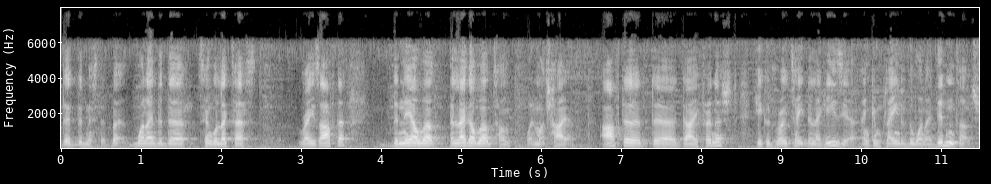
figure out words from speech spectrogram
the, the missed it, but when I did the single leg test raise after, the knee I worked, the leg I worked on went much higher. After the guy finished, he could rotate the leg easier and complained of the one I didn't touch.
